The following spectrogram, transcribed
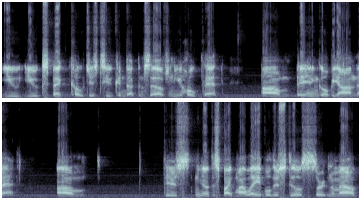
you you expect coaches to conduct themselves, and you hope that um, they didn't go beyond that. Um, there's you know, despite my label, there's still a certain amount,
